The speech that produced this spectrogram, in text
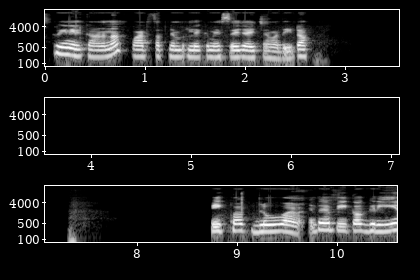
സ്ക്രീനിൽ കാണുന്ന വാട്സപ്പ് നമ്പറിലേക്ക് മെസ്സേജ് അയച്ചാൽ മതി കേട്ടോ. പീകോക്ക് ബ്ലൂ ആണ് ഇത് പീകോക്ക് ഗ്രീൻ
